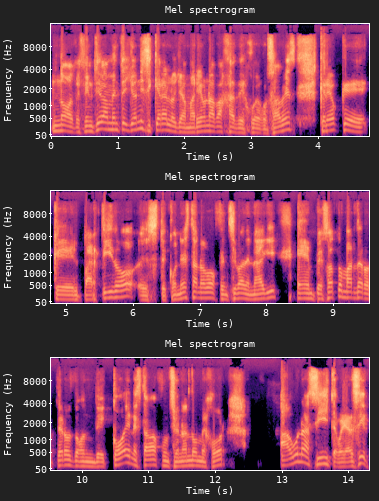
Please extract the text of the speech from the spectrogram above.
no, definitivamente yo ni siquiera lo llamaría una baja de juego, ¿sabes? Creo que, que el partido, este, con esta nueva ofensiva de Nagy, empezó a tomar derroteros donde Cohen estaba funcionando mejor. Aún así, te voy a decir,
